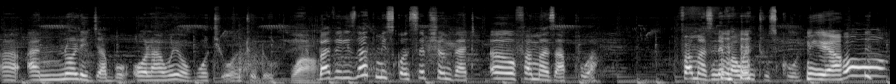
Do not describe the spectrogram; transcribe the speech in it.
uh, and knowledgeable or aware of what you want to do. Wow. But there is that misconception that, oh, farmers are poor. Farmers never went to school. Yeah. Oh,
